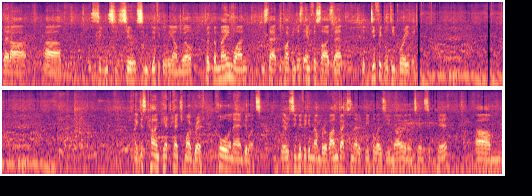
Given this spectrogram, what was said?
that are. Um, sig- sig- significantly unwell, but the main one is that if I can just emphasize that the difficulty breathing. I just can't ca- catch my breath. Call an ambulance. There are a significant number of unvaccinated people, as you know, in intensive care. Um,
